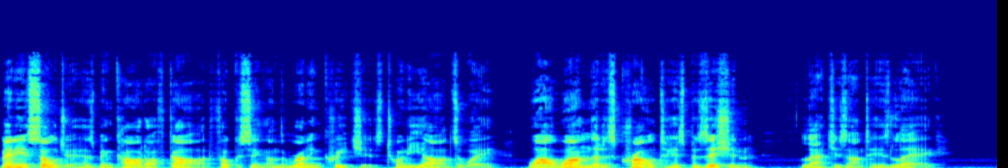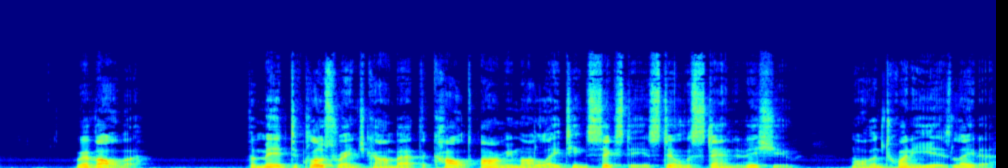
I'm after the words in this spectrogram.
Many a soldier has been caught off guard focusing on the running creatures twenty yards away, while one that has crawled to his position latches onto his leg. Revolver. For mid to close range combat, the Colt Army Model 1860 is still the standard issue, more than 20 years later.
